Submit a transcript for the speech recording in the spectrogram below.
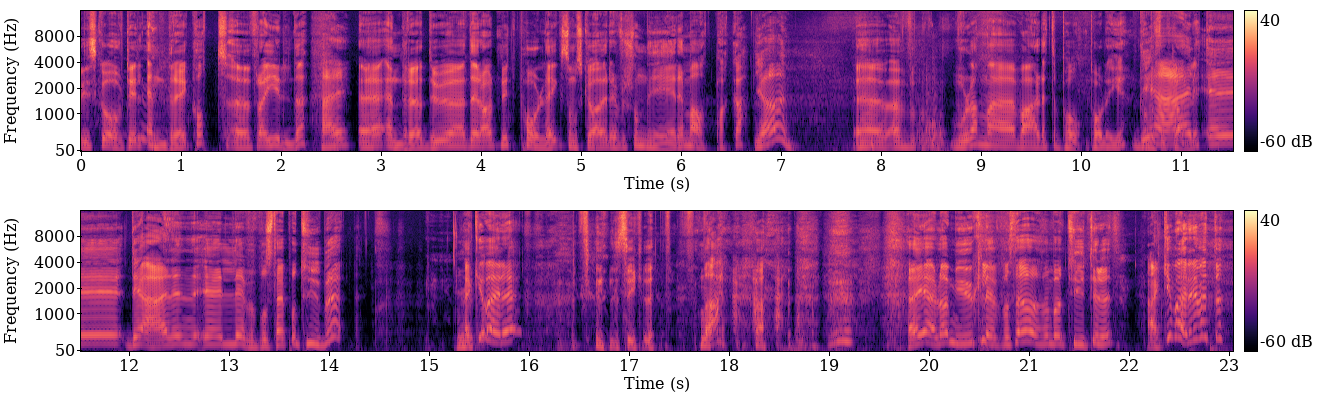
Vi skal over til Endre Kott eh, fra Gilde. Hei. Eh, Endre, du, eh, dere har et nytt pålegg som skal revolusjonere matpakka. Ja, Eh, hvordan, eh, Hva er dette på, pålegget? Kan det du forklare er, litt? eh, det er en eh, leverpostei på tube. Det er ikke verre. Finnes ikke det? Nei. Det er jævla mjuk leverpostei da, som bare tyter ut. Det er ikke verre, vet du.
